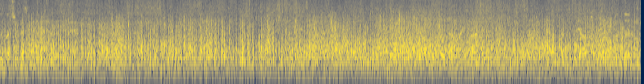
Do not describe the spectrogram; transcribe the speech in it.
zobaczymy co tutaj zrobimy. Duża majba. Biała banderu.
